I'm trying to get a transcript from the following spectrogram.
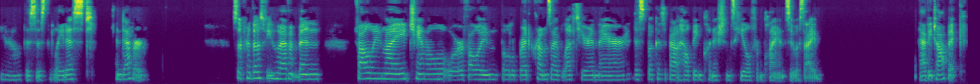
you know, this is the latest endeavor. So, for those of you who haven't been following my channel or following the little breadcrumbs I've left here and there, this book is about helping clinicians heal from client suicide. Heavy topic.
